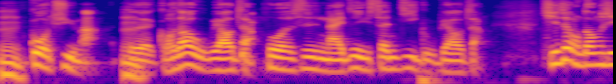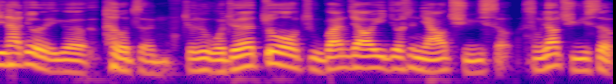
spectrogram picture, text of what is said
嗯过去嘛，对不对？口罩股飙涨，或者是乃至于生技股飙涨，其实这种东西它就有一个特征，就是我觉得做主观交易就是你要取舍。什么叫取舍？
